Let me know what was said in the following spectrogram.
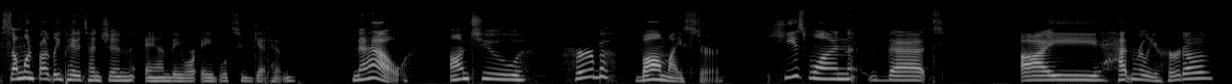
someone finally paid attention and they were able to get him. Now, on to Herb Baumeister. He's one that I hadn't really heard of,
